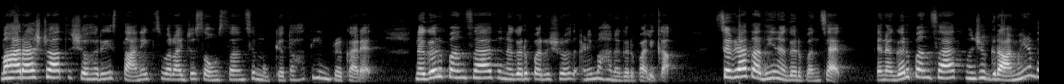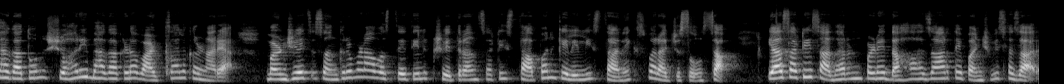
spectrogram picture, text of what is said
महाराष्ट्रात शहरी स्थानिक स्वराज्य संस्थांचे मुख्यतः तीन प्रकार आहेत. नगरपंचायत नगर परिषद आणि महानगरपालिका. सगळ्यात आधी नगरपंचायत. त्या नगरपंचायत म्हणजे ग्रामीण भागातून शहरी भागाकडे वाटचाल करणाऱ्या म्हणजेच संक्रमणावस्थेतील क्षेत्रांसाठी स्थापन केलेली स्थानिक स्वराज्य संस्था. यासाठी साधारणपणे दहा हजार ते पंचवीस हजार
